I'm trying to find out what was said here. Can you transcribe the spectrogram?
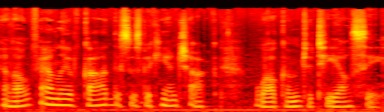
Hello, family of God. This is Vicki and Chuck. Welcome to TLC.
